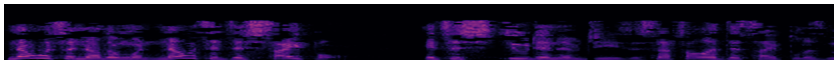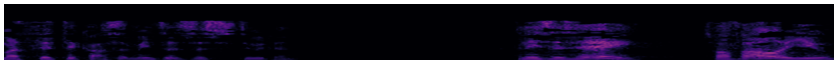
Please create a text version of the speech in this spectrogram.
Now it's another one. Now it's a disciple. It's a student of Jesus. That's all a disciple is. Mathetikos. It means it's a student. And he says, hey, so I'll follow you.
